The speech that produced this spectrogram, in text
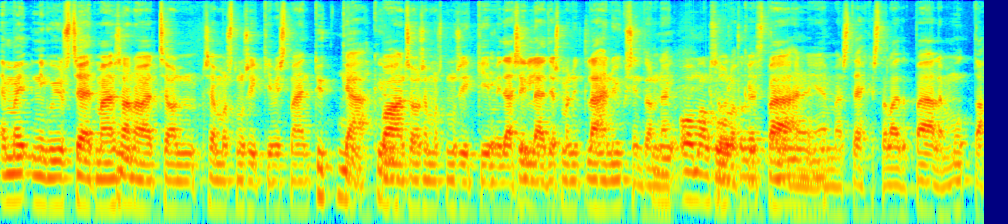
en mä niinku just se, että mä en sano, että se on semmoista musiikkia, mistä mä en tykkää, Mm, kyllä. vaan se on semmoista musiikkia, mitä silleen, että jos mä nyt lähden yksin tonne Niin, kuulokkeet päähän, niin en niin. mä sitä ehkä sitä laita päälle, mutta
